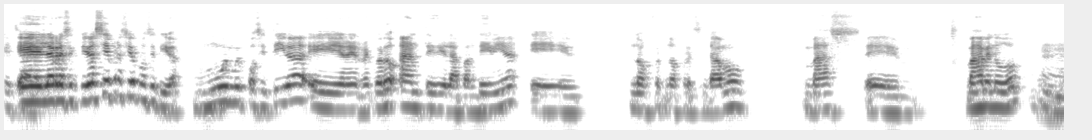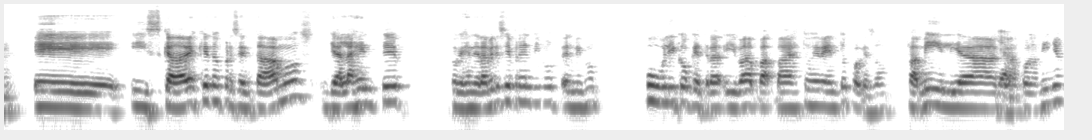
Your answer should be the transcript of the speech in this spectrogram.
Eh, la receptividad siempre ha sido positiva, muy, muy positiva. Eh, recuerdo antes de la pandemia, eh, nos, nos presentábamos más, eh, más a menudo. Ujú. Eh, y cada vez que nos presentábamos, ya la gente, porque generalmente siempre es el mismo, el mismo público que iba va, va a estos eventos, porque son familia, Ya. con, con los niños,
